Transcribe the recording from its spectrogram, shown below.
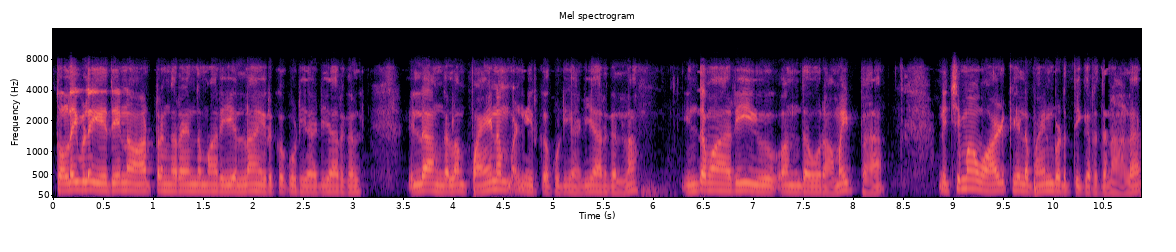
தொலைவில் ஏதேனும் ஆற்றங்கரை இந்த மாதிரி எல்லாம் இருக்கக்கூடிய அடியார்கள் இல்லை அங்கெல்லாம் பயணம் பண்ணி இருக்கக்கூடிய அடியார்கள்லாம் இந்த மாதிரி வந்த ஒரு அமைப்பை நிச்சயமாக வாழ்க்கையில் பயன்படுத்திக்கிறதுனால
